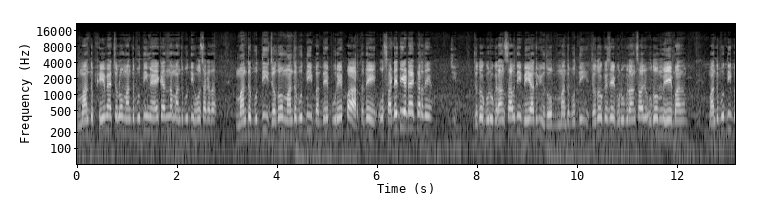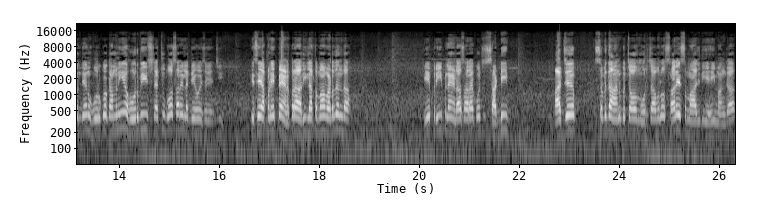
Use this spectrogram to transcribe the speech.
ਮੰਦ ਫੇ ਮੈਂ ਚਲੋ ਮੰਦਬੁੱਧੀ ਮੈਂ ਇਹ ਕਹਿੰਦਾ ਮੰਦਬੁੱਧੀ ਹੋ ਸਕਦਾ। ਮੰਦਬੁੱਧੀ ਜਦੋਂ ਮੰਦਬੁੱਧੀ ਬੰਦੇ ਪੂਰੇ ਭਾਰਤ ਦੇ ਉਹ ਸਾਡੇ ਤੇ ਅਟੈਕ ਕਰਦੇ ਆ। ਜੀ। ਜਦੋਂ ਗੁਰੂ ਗ੍ਰੰਥ ਸਾਹਿਬ ਦੀ ਬੇਅਦਬੀ ਉਦੋਂ ਮੰਦਬੁੱਧੀ ਜਦੋਂ ਕਿਸੇ ਗੁਰੂ ਗ੍ਰੰਥ ਸਾਹਿਬ ਉਦੋਂ ਮੇ ਮੰਦ- ਮੰਦਬੁੱਧੀ ਬੰਦਿਆਂ ਨੂੰ ਹੋਰ ਕੋਈ ਕੰਮ ਨਹੀਂ ਹੈ ਹੋਰ ਵੀ ਸਟੈਚੂ ਬਹੁਤ ਸਾਰੇ ਲੱਗੇ ਹੋਏ ਸੀਗੇ। ਜੀ। ਕਿਸੇ ਆਪਣੇ ਭੈਣ ਭਰਾ ਦੀ ਲੱਤ ਬਾਂਹ ਵੱਢ ਦਿੰਦਾ। ਇਹ ਪ੍ਰੀ ਪਲਾਨਡ ਆ ਸਾਰਾ ਕੁਝ। ਸਾਡੀ ਅੱਜ ਸੰਵਿਧਾਨ ਬਚਾਓ ਮੋਰਚਾ ਵੱਲੋਂ ਸਾਰੇ ਸਮਾਜ ਦੀ ਇਹੀ ਮੰਗ ਆ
